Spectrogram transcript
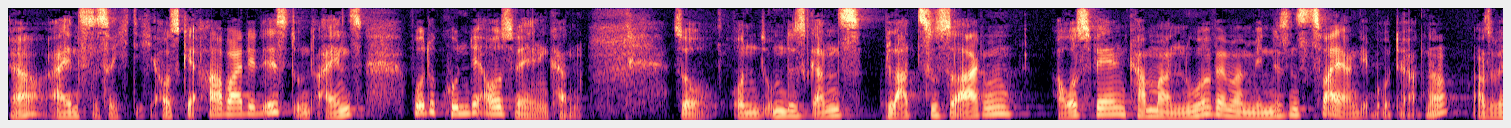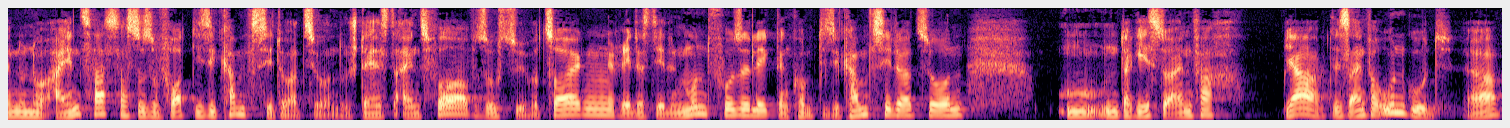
Ja, eins, das richtig ausgearbeitet ist und eins, wo der Kunde auswählen kann. So, und um das ganz platt zu sagen, Auswählen kann man nur, wenn man mindestens zwei Angebote hat. Ne? Also wenn du nur eins hast, hast du sofort diese Kampfsituation. Du stellst eins vor, versuchst zu überzeugen, redest dir den Mund fusselig, dann kommt diese Kampfsituation und da gehst du einfach, ja, das ist einfach ungut. Ja?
